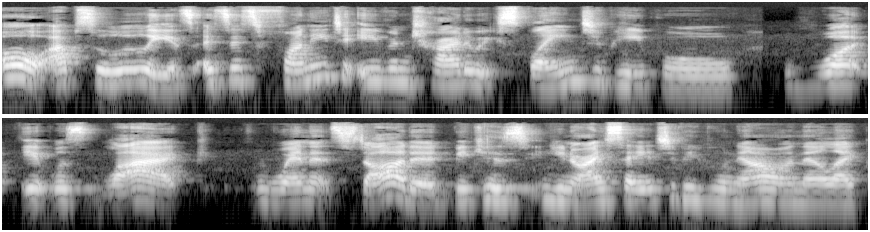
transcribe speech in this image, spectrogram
Oh, absolutely. It's, it's it's funny to even try to explain to people what it was like when it started because you know I say it to people now and they're like,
